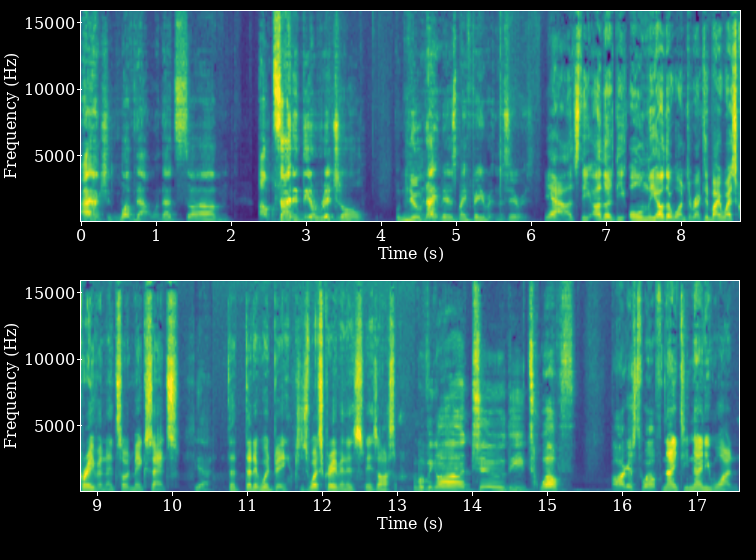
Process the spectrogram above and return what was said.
I actually love that one. That's um, outside of the original. New Nightmare is my favorite in the series. Yeah, that's the other, the only other one directed by Wes Craven, and so it makes sense Yeah. that, that it would be because Wes Craven is, is awesome. Moving on to the twelfth. August 12th, 1991.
